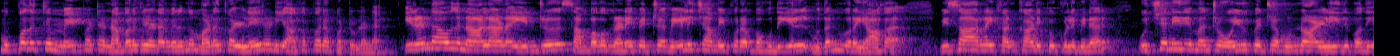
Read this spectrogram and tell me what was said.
முப்பதுக்கும் மேற்பட்ட நபர்களிடமிருந்து மனுக்கள் நேரடியாக பெறப்பட்டுள்ளன. இரண்டாவது நாளான இன்று சம்பவம் நடைபெற்ற வேலிச்சாமிபுரம் பகுதியில் முதன்முறையாக விசாரணை கண்காணிப்பு குழுவினர் உச்சநீதிமன்ற ஓய்வு பெற்ற முன்னாள் நீதிபதி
